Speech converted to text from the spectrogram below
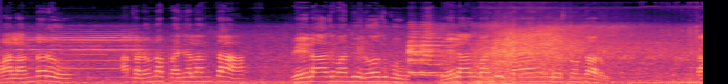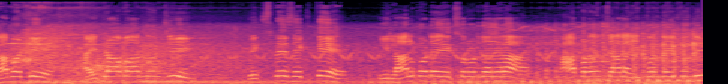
వాళ్ళందరూ అక్కడున్న ప్రజలంతా వేలాది మంది రోజుకు వేలాది మంది ప్రయాణం చేస్తుంటారు. కాబట్టి హైదరాబాద్ నుంచి ఎక్స్ప్రెస్ ఎక్కితే ఈ లాల్కోట ఎక్స్ రోడ్ దగ్గర ఆపడం చాలా ఇబ్బంది అవుతుంది.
